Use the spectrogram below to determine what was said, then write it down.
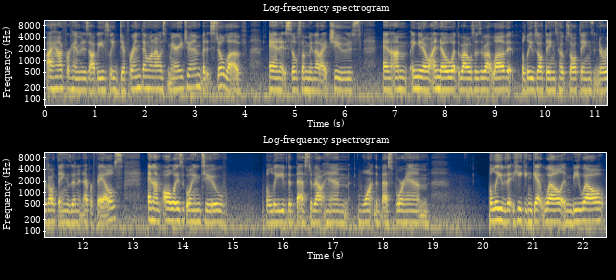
I have for him is obviously different than when I was married to him, but it's still love and it's still something that I choose. And I'm, and you know, I know what the Bible says about love. It believes all things, hopes all things, endures all things, and it never fails. and I'm always going to believe the best about him, want the best for him, believe that he can get well and be well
